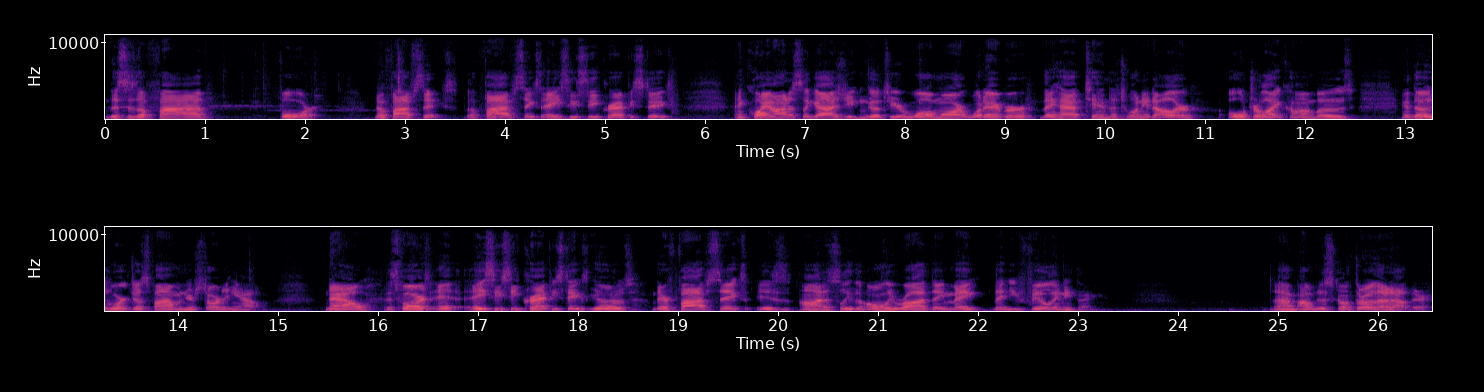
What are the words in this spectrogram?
This is a five four, no five six, a five six ACC Crappie Stix. And quite honestly, guys, you can go to your Walmart, whatever. They have 10 to $20 ultralight combos, and those work just fine when you're starting out. Now, as far as ACC Crappie Stix goes, their 5.6 is honestly the only rod they make that you feel anything. Um, I'm just going to throw that out there.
